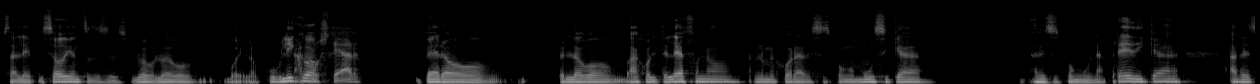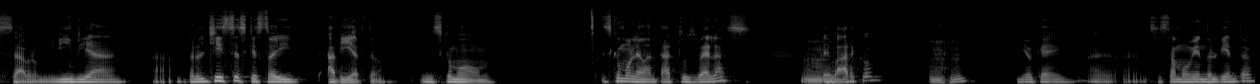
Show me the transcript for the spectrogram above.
sale episodio, entonces luego, luego voy y lo publico. postear. Pero, pero luego bajo el teléfono, a lo mejor a veces pongo música, a veces pongo una prédica, a veces abro mi Biblia, ah, pero el chiste es que estoy abierto. Es como, es como levantar tus velas de mm. barco. Y ok, ah, ah, se está moviendo el viento,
